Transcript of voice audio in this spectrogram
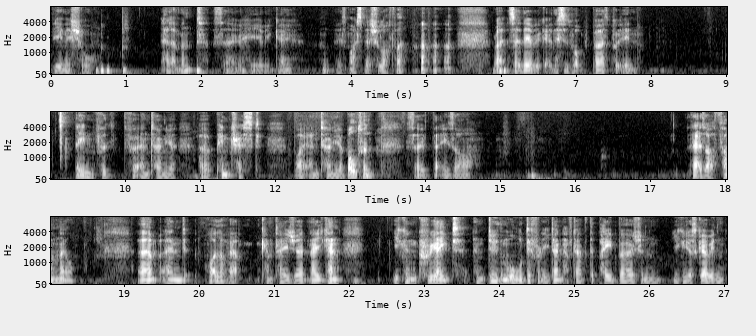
the initial element. So here we go. There's my special offer. right, so there we go. This is what first put in in for, for Antonia, her Pinterest by Antonia Bolton. So that is our that is our thumbnail. Um, and what I love about Camtasia. Now you can you can create and do them all differently. You don't have to have the paid version. You can just go in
